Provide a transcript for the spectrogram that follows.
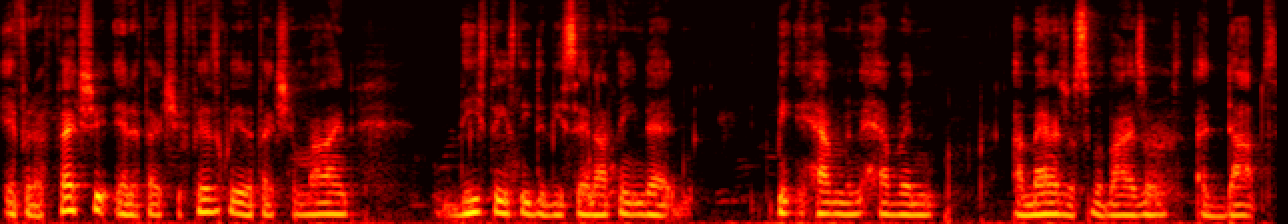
If it affects you, it affects you physically. It affects your mind. These things need to be said. I think that having having a manager supervisor adopt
